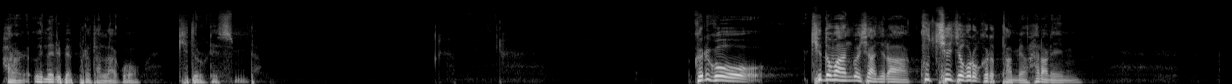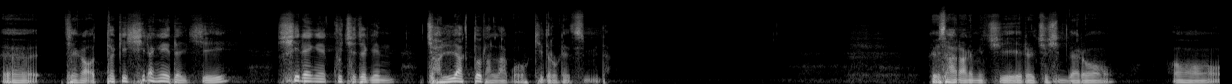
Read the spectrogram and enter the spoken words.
하나님 은혜를 베풀어 달라고 기도를 했습니다. 그리고 기도만 한 것이 아니라 구체적으로 그렇다면 하나님 어, 제가 어떻게 실행해야 될지 실행의 구체적인 전략도 달라고 기도를 했습니다. 그래서 하나님의 지혜를 주신 대로 어,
